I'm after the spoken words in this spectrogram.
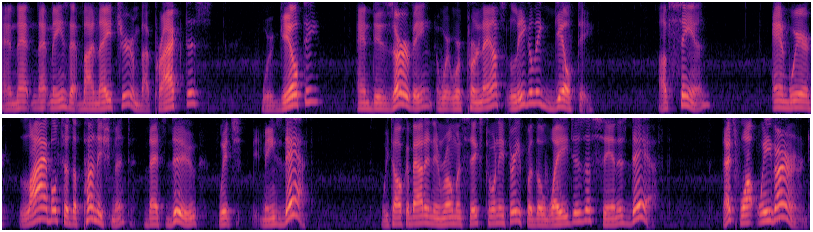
And that, that means that by nature and by practice, we're guilty and deserving, we're, we're pronounced legally guilty of sin, and we're liable to the punishment that's due, which means death. We talk about it in Romans 6 23 for the wages of sin is death. That's what we've earned.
